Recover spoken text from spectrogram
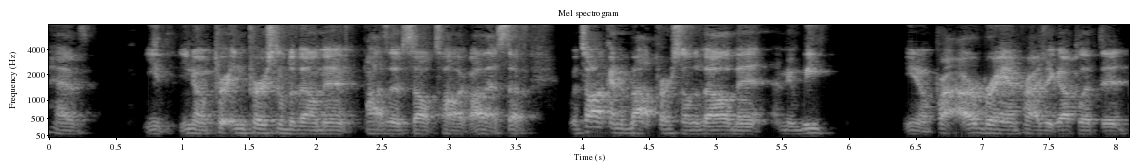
have you you know in personal development, positive self talk, all that stuff. We're talking about personal development. I mean, we you know our brand Project Uplifted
